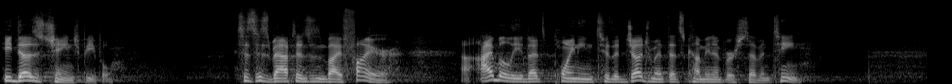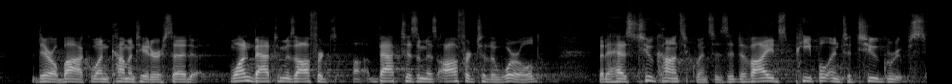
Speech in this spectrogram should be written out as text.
He does change people. It says his baptism is by fire. I believe that's pointing to the judgment that's coming in verse 17. Darrell Bock, one commentator, said, One baptism is, offered, uh, baptism is offered to the world, but it has two consequences. It divides people into two groups.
